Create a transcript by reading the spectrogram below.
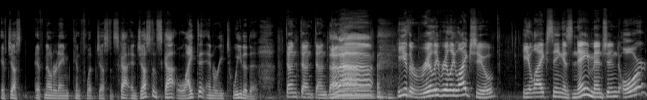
if just if Notre Dame can flip Justin Scott, and Justin Scott liked it and retweeted it. Dun dun dun dun. He either really, really likes you, he likes seeing his name mentioned, or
